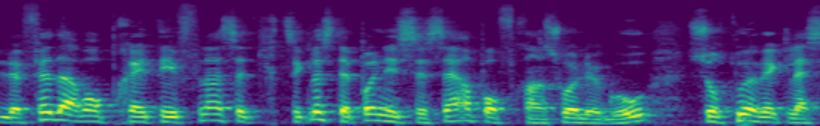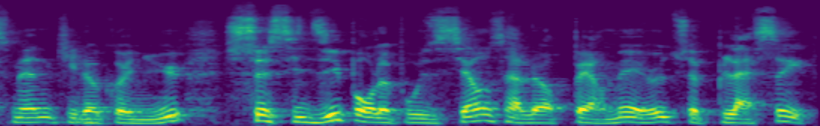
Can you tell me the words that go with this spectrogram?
le fait d'avoir prêté flanc à cette critique-là, c'était pas nécessaire pour François Legault, surtout avec la semaine qu'il a connue. Ceci dit, pour l'opposition, ça leur permet, eux, de se placer.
